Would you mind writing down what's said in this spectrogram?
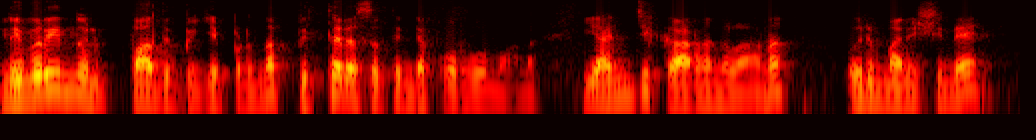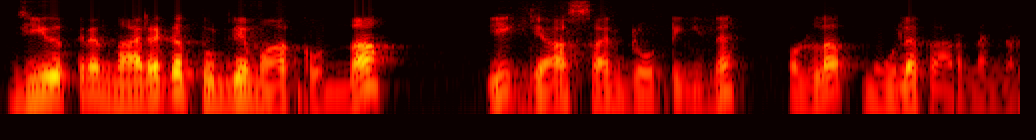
ലിവറിൽ നിന്ന് ഉൽപ്പാദിപ്പിക്കപ്പെടുന്ന പിത്തരസത്തിന്റെ കുറവുമാണ്. ഈ അഞ്ച് കാരണങ്ങളാണ് ഒരു മനുഷ്യനെ ജീവിതത്തിനെ നരകതുല്യമാക്കുന്ന ഈ ഗ്യാസ് ആൻഡ് ബ്ലോട്ടിങ്ങിന് ഉള്ള മൂലകാരണങ്ങൾ.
